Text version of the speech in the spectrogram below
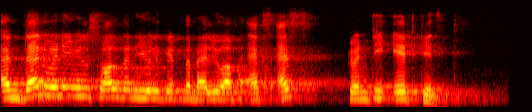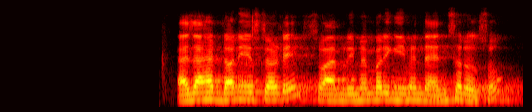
and then when you will solve then you will get the value of x as 28 kg as I had done yesterday, so I am remembering even the answer also.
